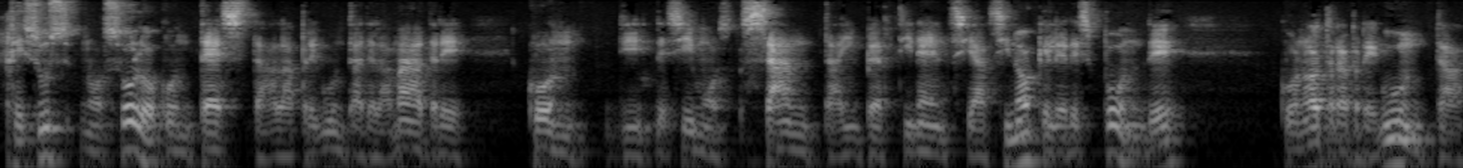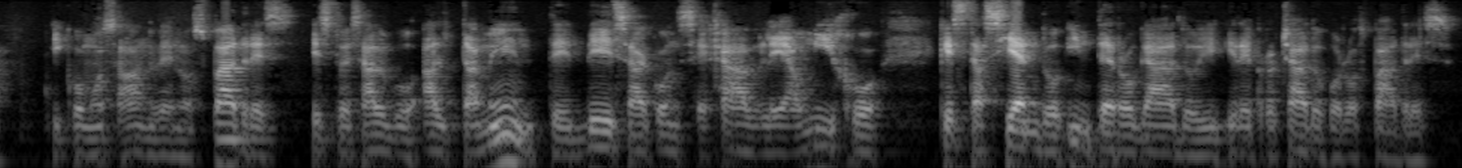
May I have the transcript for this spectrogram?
Jesús no solo contesta a la pregunta de la madre con, decimos, santa impertinencia, sino que le responde con otra pregunta. Y como saben los padres, esto es algo altamente desaconsejable a un hijo que está siendo interrogado y reprochado por los padres.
